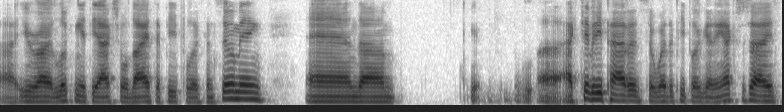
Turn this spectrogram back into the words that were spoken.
Uh, you are looking at the actual diet that people are consuming, and um, uh, activity patterns, so whether people are getting exercise,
